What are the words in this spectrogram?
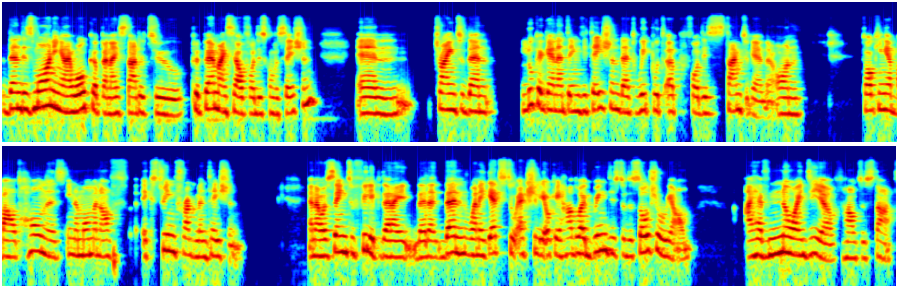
then this morning I woke up and I started to prepare myself for this conversation, and trying to then look again at the invitation that we put up for this time together on talking about wholeness in a moment of extreme fragmentation and i was saying to philip that i that I, then when it gets to actually okay how do i bring this to the social realm? I have no idea of how to start.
